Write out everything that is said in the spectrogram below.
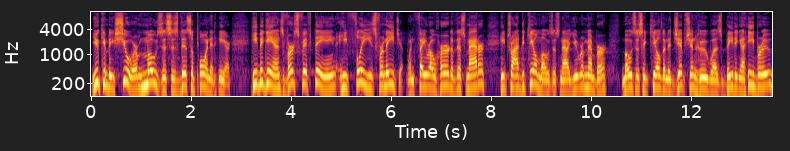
you can be sure Moses is disappointed here. He begins, verse 15, he flees from Egypt. When Pharaoh heard of this matter, he tried to kill Moses. Now, you remember, Moses had killed an Egyptian who was beating a Hebrew.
